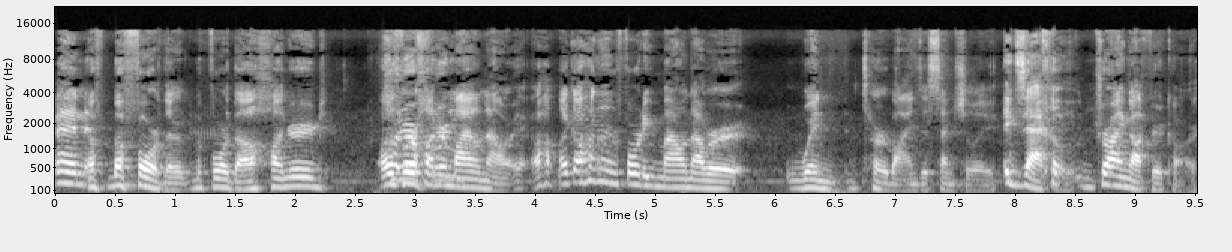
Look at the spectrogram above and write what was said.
and Bef- Before the before the hundred over 140? hundred mile an hour, like 140 mile an hour wind turbines, essentially, exactly. Drying off your car.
